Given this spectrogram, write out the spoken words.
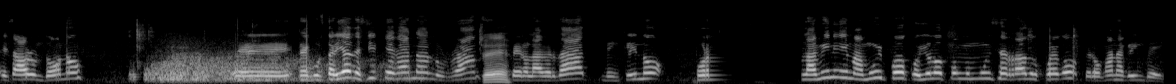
es Aaron Dono. Eh, me gustaría decir que ganan los Rams, sí. pero la verdad me inclino por la mínima, muy poco. Yo lo pongo muy cerrado el juego, pero gana Green Bay.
